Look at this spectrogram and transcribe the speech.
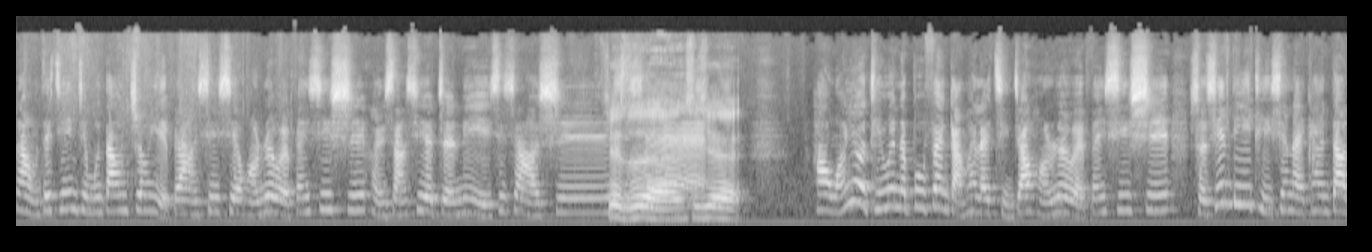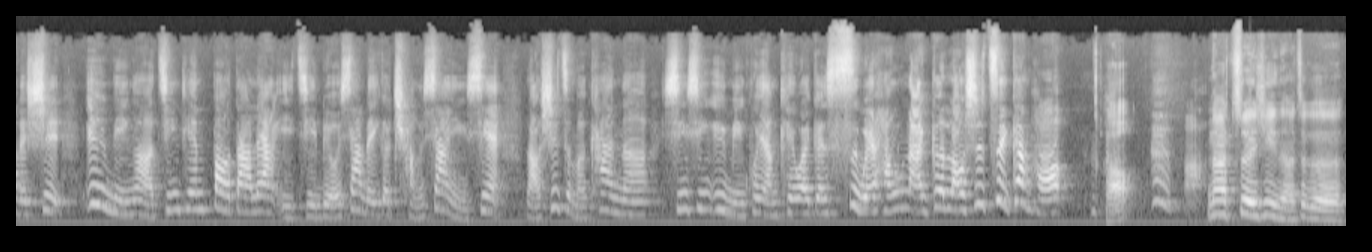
那我们在今天节目当中也非常谢谢黄瑞伟分析师很详细的整理，谢谢老师，谢谢主持人，谢谢。好，网友提问的部分，赶快来请教黄瑞伟分析师。首先，第一题先来看到的是域名啊，今天爆大量以及留下了一个长下影线，老师怎么看呢？新兴域名、惠阳 KY 跟四维行哪个老师最看好？好，那最近呢，这个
